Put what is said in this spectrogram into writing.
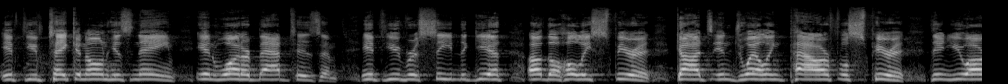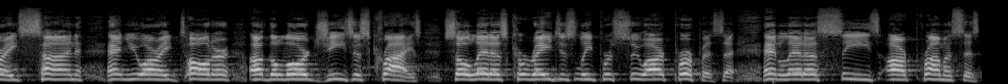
if you've taken on his name in water baptism, if you've received the gift of the Holy Spirit, God's indwelling, powerful Spirit, then you are a son and you are a daughter of the Lord Jesus Christ. So let us courageously pursue our purpose and let us seize our promises.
